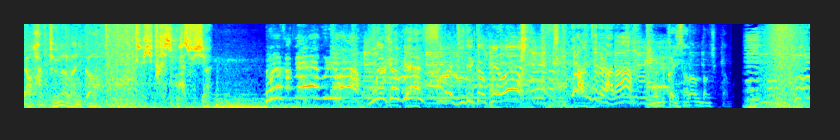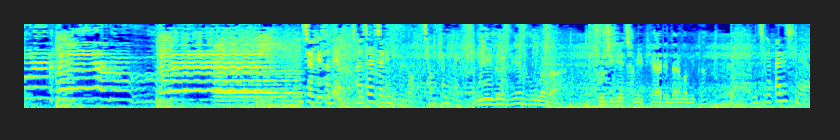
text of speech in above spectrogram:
야 확 변할라니까 저 이쁘게 좀 봐주시오 여기까지 살아온 방식도 안이 지역에서는 전설적인 인물로 정평이가 있습니다. 우리들 중에 누군가가 조직에 잠입해야 된다는 겁니까? 눈치가 빠르시네요.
